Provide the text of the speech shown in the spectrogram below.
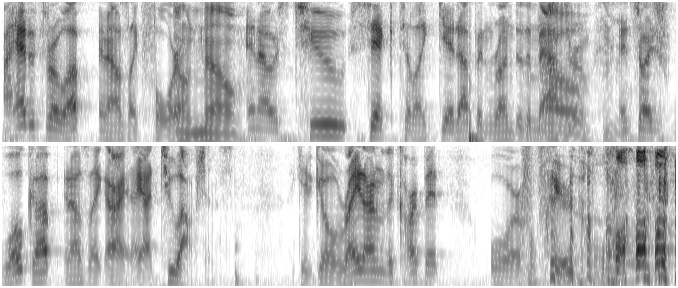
I had to throw up, and I was like four. Oh no. And I was too sick to like get up and run to the No. bathroom, Mhm. and so I just woke up, and I was like, "All right, I got two options. I could go right onto the carpet." Or where the wall is.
